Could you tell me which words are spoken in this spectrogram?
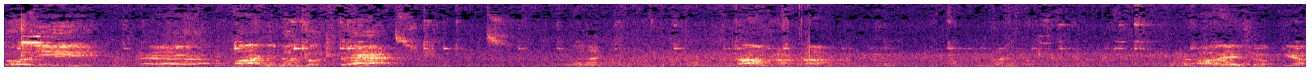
ਲੋ ਜੀ ਮਾਝ ਨੰਬਰ 3 ਰਾਮ ਰਾਮ ਰਾਮ। ਆ ਇਹ ਸ਼ੋਕਿਆ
